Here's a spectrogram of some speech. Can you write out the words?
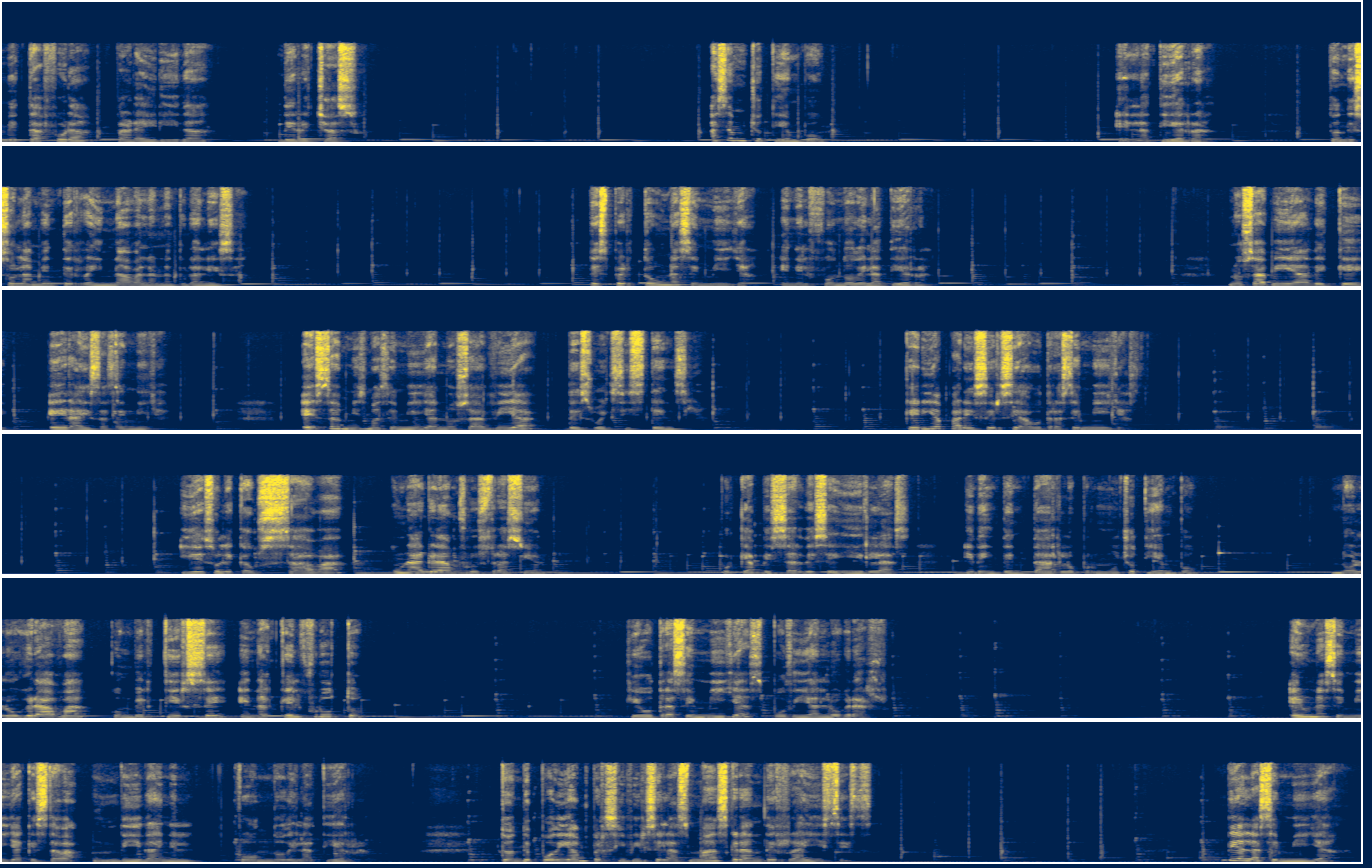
Metáfora para herida de rechazo. Hace mucho tiempo, en la tierra, donde solamente reinaba la naturaleza, despertó una semilla en el fondo de la tierra. No sabía de qué era esa semilla esa misma semilla no sabía de su existencia. Quería parecerse a otras semillas. Y eso le causaba una gran frustración, porque a pesar de seguirlas y de intentarlo por mucho tiempo, no lograba convertirse en aquel fruto que otras semillas podían lograr. Era una semilla que estaba hundida en el fondo de la tierra, donde podían percibirse las más grandes raíces. Un día la semilla,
